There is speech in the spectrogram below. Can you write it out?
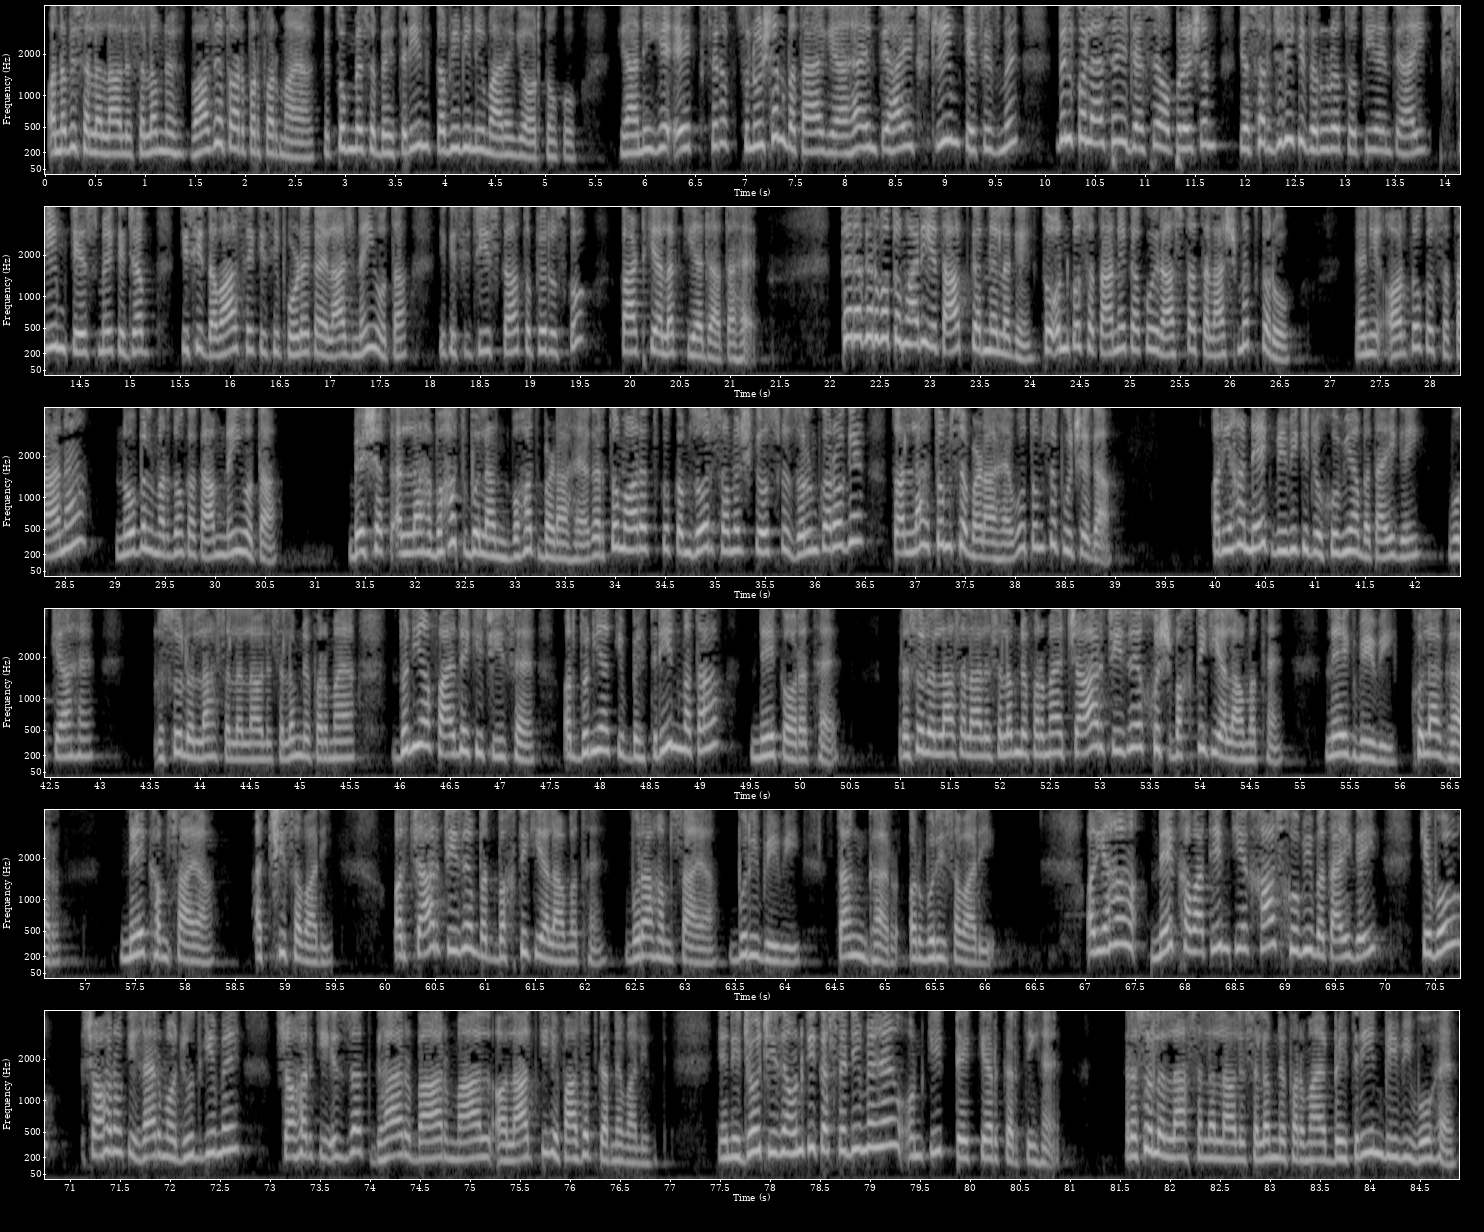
اور نبی صلی اللہ علیہ وسلم نے واضح طور پر فرمایا کہ تم میں سے بہترین کبھی بھی نہیں ماریں گے عورتوں کو۔ یعنی یہ ایک صرف سولوشن بتایا گیا ہے، انتہائی ایکسٹریم کیسز میں، بالکل ایسے ہی جیسے آپریشن یا سرجری کی ضرورت ہوتی ہے انتہائی ایکسٹریم کیس میں کہ جب کسی دوا سے کسی پھوڑے کا علاج نہیں ہوتا، یا کسی چیز کا، تو پھر اس کو کاٹ کے الگ کیا جاتا ہے۔ پھر اگر وہ تمہاری اطاعت کرنے لگے تو ان کو ستانے کا کوئی راستہ تلاش مت کرو۔ یعنی عورتوں کو ستانا نوبل مردوں کا کام نہیں ہوتا۔ بے شک اللہ بہت بلند، بہت بڑا ہے۔ اگر تم عورت کو کمزور سمجھ کے اس پہ ظلم کرو گے، تو اللہ تم سے بڑا ہے، وہ تم سے پوچھے گا۔ اور یہاں نیک بیوی کی جو خوبیاں بتائی گئی وہ کیا ہے رسول اللہ صلی اللہ علیہ وسلم نے فرمایا، دنیا فائدے کی چیز ہے اور دنیا کی بہترین متا نیک عورت ہے۔ رسول اللہ صلی اللہ علیہ وسلم نے فرمایا، چار چیزیں خوش بختی کی علامت ہیں۔ نیک بیوی، کھلا گھر، نیک ہمسایا اچھی سواری۔ اور چار چیزیں بدبختی کی علامت ہیں۔ برا ہمسایا بری بیوی، تنگ گھر اور بری سواری۔ اور یہاں نیک خواتین کی ایک خاص خوبی بتائی گئی کہ وہ شوہروں کی غیر موجودگی میں شوہر کی عزت، گھر، بار، مال، اولاد کی حفاظت کرنے والی ہوتی۔ یعنی جو چیزیں ان کی کسٹڈی میں ہیں، ان کی ٹیک کیئر کرتی ہیں۔ رسول اللہ صلی اللہ علیہ وسلم نے فرمایا، بہترین بیوی وہ ہے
